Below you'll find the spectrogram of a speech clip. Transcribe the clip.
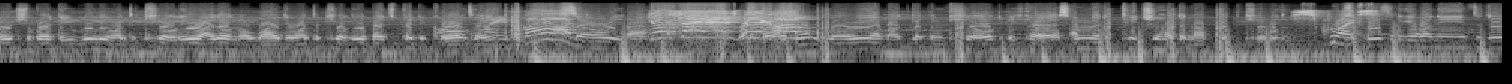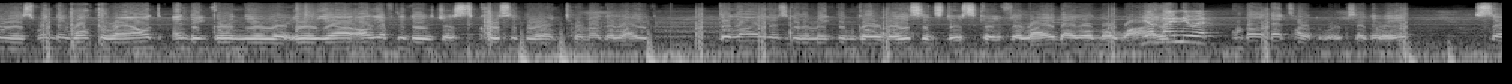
urge where they really want to kill you. I don't know why they want to kill you, but it's pretty cool, I Oh think. my god! So, yeah. You're saying it's pretty But cool! don't worry about getting killed because I'm gonna teach you how to not get killed. Jesus Christ. Basically, what you need to do is when they walk around and they go near your area, all you have to do is just close the door and turn on the light. The light is gonna make them go away since they're scared of the light. I don't know why. Yep, I knew it. Well, that's how it works anyway. So,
